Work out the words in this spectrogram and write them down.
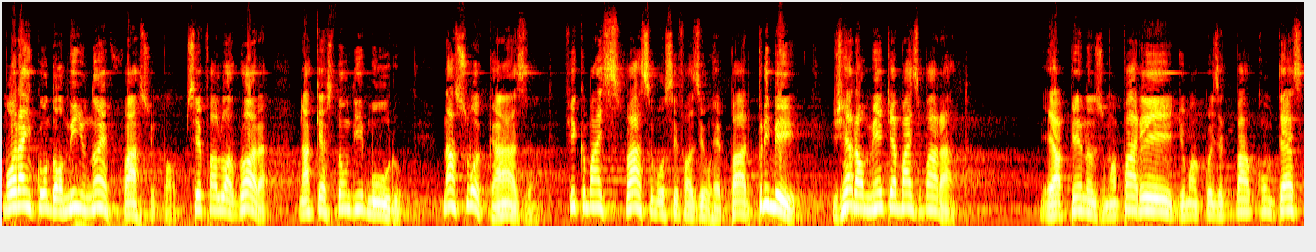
Morar em condomínio não é fácil, Paulo. Você falou agora na questão de muro. Na sua casa, fica mais fácil você fazer o reparo. Primeiro, geralmente é mais barato. É apenas uma parede, uma coisa que acontece,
